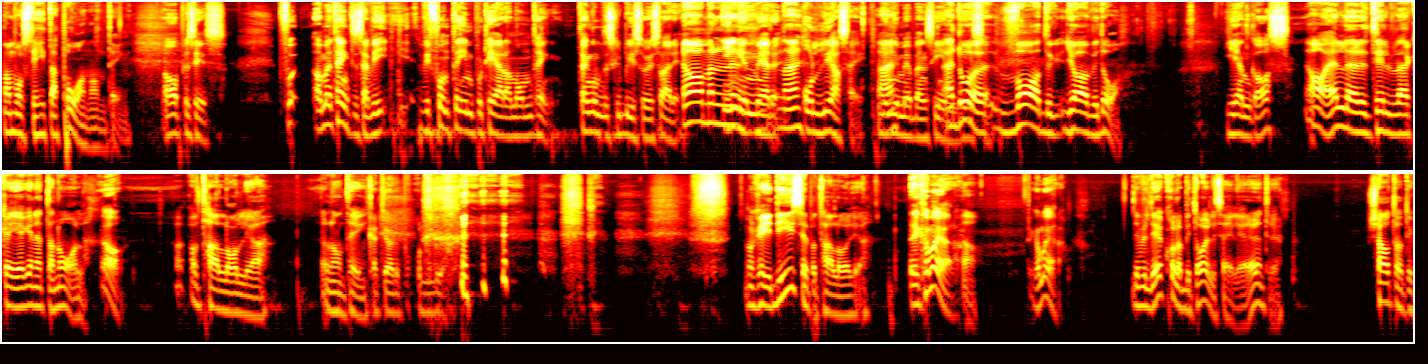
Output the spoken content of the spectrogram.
Man måste hitta på någonting. Ja, precis. Får- Ja, men tänk dig så här, vi, vi får inte importera någonting. Tänk om det skulle bli så i Sverige. Ja, men- Ingen mer nej. olja sig. Nej. Ingen mer bensin, Nej, då, diesel. vad gör vi då? Gengas. Ja, eller tillverka egen etanol. Ja, Av tallolja. Eller någonting. kan inte göra det på olja. Man kan ju diesel på tallolja. Det kan man göra. Ja. Det kan man göra. Det är väl det Bit Oil säljer, är det inte det? Shoutout till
